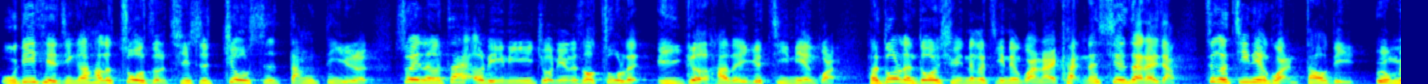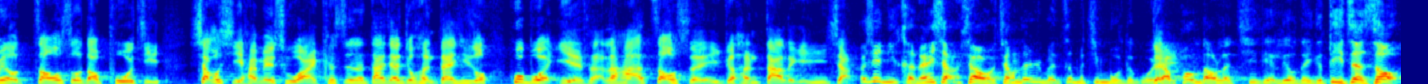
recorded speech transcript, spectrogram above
无敌铁金刚它的作者其实就是当地人，所以呢，在二零零一九年的时候做了一个他的一个纪念馆，很多人都会去那个纪念馆来看。那现在来讲，这个纪念馆到底有没有遭受到波及？消息还没出来，可是呢，大家就很担心说，会不会也是让它造成一个很大的一个影响？而且你很难想象，像在日本这么进步的国家，碰到了七点六的一个地震之后。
